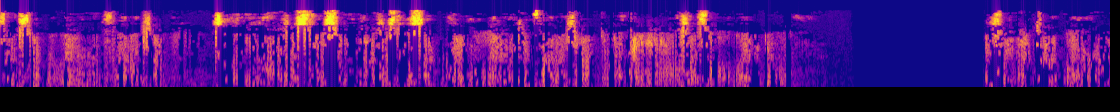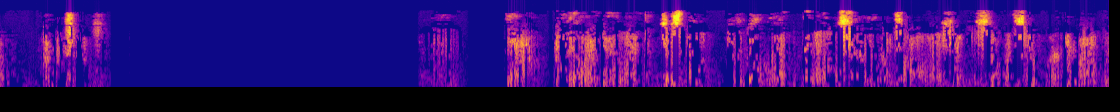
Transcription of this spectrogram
just you know, work, you know, certain consolidation, so it's a working out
